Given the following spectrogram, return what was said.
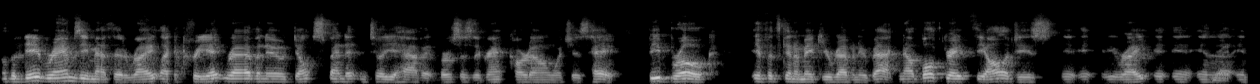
So the Dave Ramsey method, right? Like create revenue, don't spend it until you have it, versus the Grant Cardone, which is, hey, be broke if it's going to make your revenue back. Now, both great theologies, right, in, in, right. in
